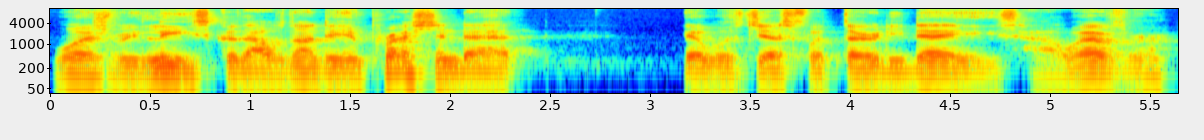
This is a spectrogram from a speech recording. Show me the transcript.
was released because I was under the impression that it was just for 30 days. However,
